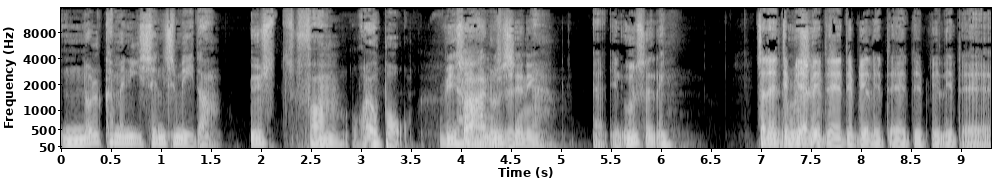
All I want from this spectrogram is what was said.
0,9 cm øst for Mm. Røvborg. Vi har, har en udsending. Ja, en udsending. Så det, det, bliver lidt, øh, det bliver lidt, øh, det bliver lidt, øh,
